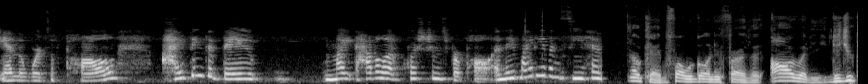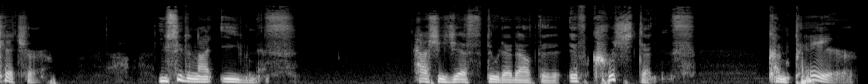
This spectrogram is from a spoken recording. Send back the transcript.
and the words of Paul, I think that they might have a lot of questions for Paul and they might even see him Okay, before we go any further, already, did you catch her? You see the naiveness. How she just threw that out there. If Christians compare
